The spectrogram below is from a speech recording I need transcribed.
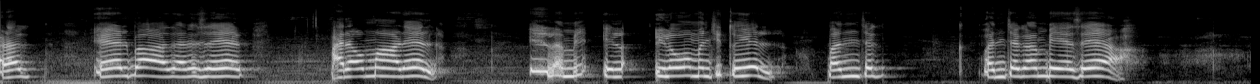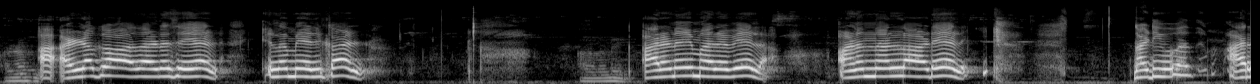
அழக் ஏழ்பாதன செயல் அறமாடல் இளமே இள இளவமஞ்சி துயில் பஞ்ச பஞ்சகம் பேச. அழகாதன செயல் இளமேல்கள். அரணை மரவேல் அனநல்லாடேல். நடிவது அற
